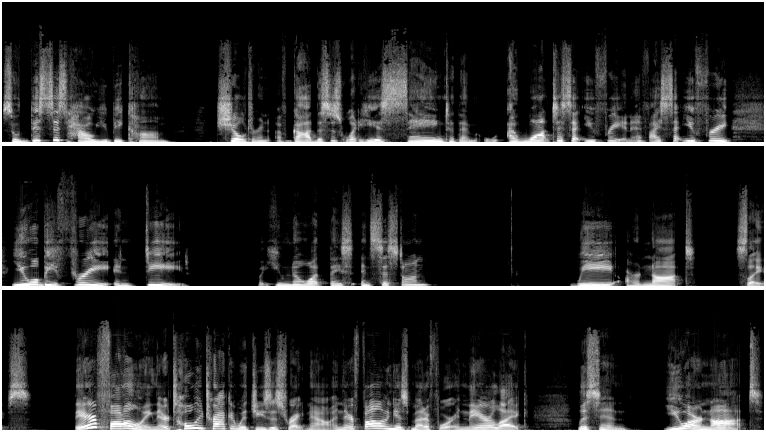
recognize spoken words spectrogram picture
So this is how you become children of God. This is what he is saying to them. I want to set you free. And if I set you free, you will be free indeed. But you know what they insist on? We are not slaves. They're following, they're totally tracking with Jesus right now, and they're following his metaphor, and they're like, listen, you are not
